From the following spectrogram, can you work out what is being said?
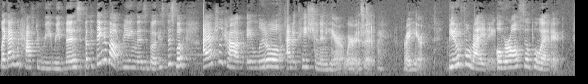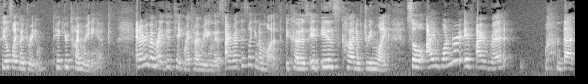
Like i would have to reread this. But the thing about reading this book is this book i actually have a little annotation in here. Where is it? Right here. Beautiful writing. Overall so poetic feels like a dream. Take your time reading it. And I remember I did take my time reading this. I read this like in a month because it is kind of dreamlike. So I wonder if I read that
